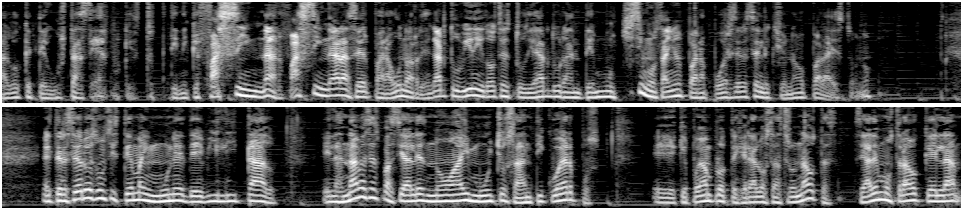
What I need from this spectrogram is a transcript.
algo que te gusta hacer, porque esto te tiene que fascinar, fascinar hacer para uno, arriesgar tu vida y dos, estudiar durante muchísimos años para poder ser seleccionado para esto, ¿no? El tercero es un sistema inmune debilitado. En las naves espaciales no hay muchos anticuerpos eh, que puedan proteger a los astronautas. Se ha demostrado que la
